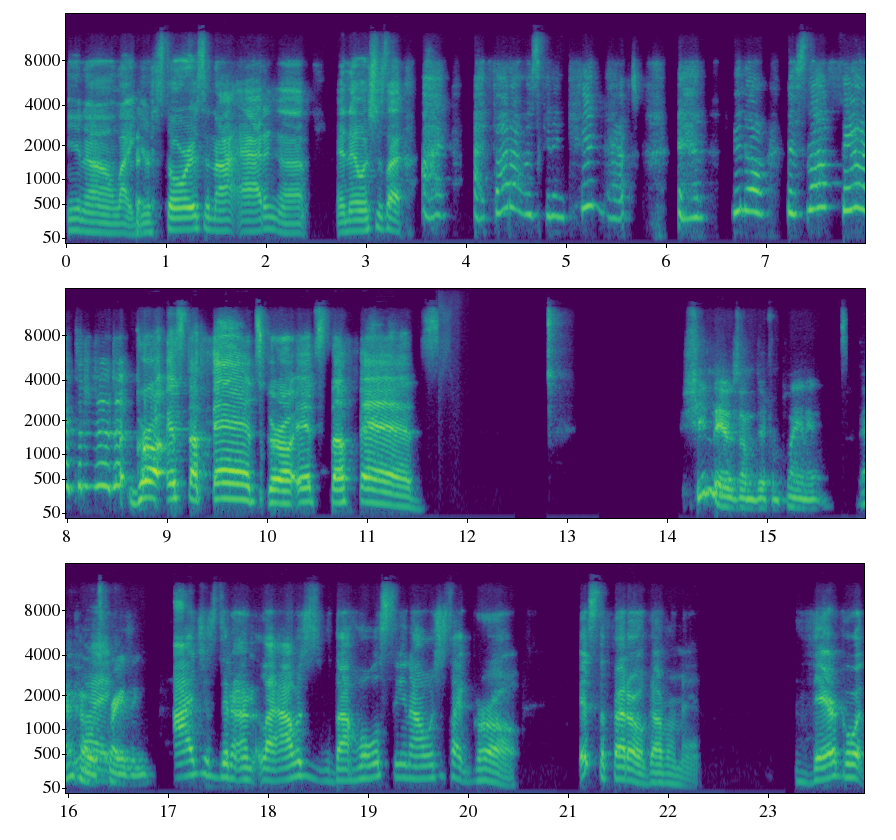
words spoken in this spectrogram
You know, like your stories are not adding up. And then was just like, I, I thought I was getting kidnapped, and you know, it's not fair. Girl, it's the feds, girl. It's the feds. She lives on a different planet. That like, was crazy. I just didn't like I was the whole scene, I was just like, girl, it's the federal government they're going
